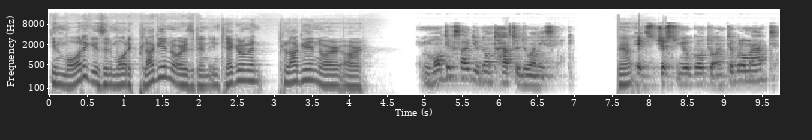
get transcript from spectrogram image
in Mautic? Is it a Mautic plugin or is it an Integromat plugin or or Mautic side you don't have to do anything yeah? It's just you go to Integromat,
